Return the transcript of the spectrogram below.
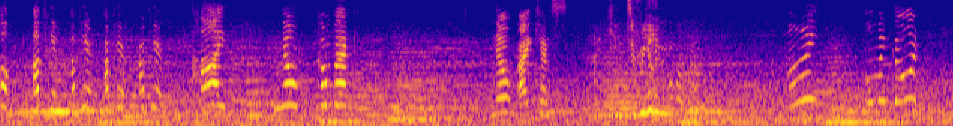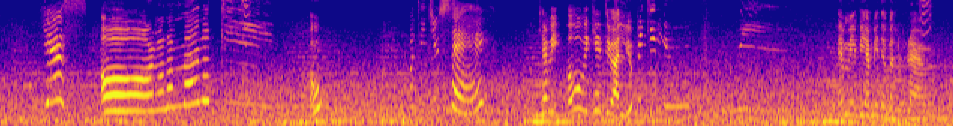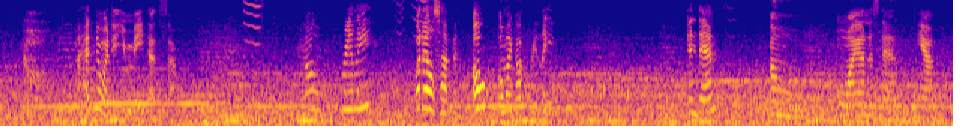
Oh, up here, up here, up here, up here. Hi. No, come back. No, I can't. Can't really move around. Hi. Oh my god. Yes. Oh, I'm on a manatee. Oh. What did you say? Can we? Oh, we can do a loopity loop. Whee. And maybe a bit of a round. I had no idea you made that sound. Oh, really? What else happened? Oh, oh my god, really? And then? Oh, oh, I understand. Yeah.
